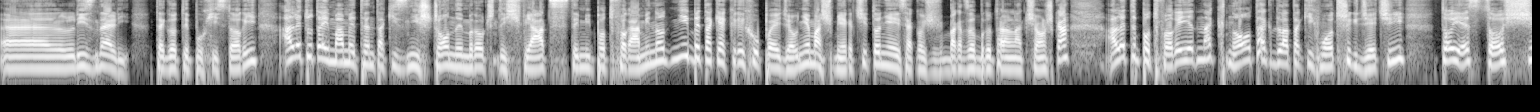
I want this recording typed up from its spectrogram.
e, liznęli tego typu historii, ale tutaj mamy ten taki zniszczony, mroczny świat z tymi potworami, no niby tak jak Rychu powiedział, nie ma śmierci, to nie jest jakoś bardzo brutalna książka, ale te potwory jednak, no tak dla takich młodszych dzieci, to jest coś,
